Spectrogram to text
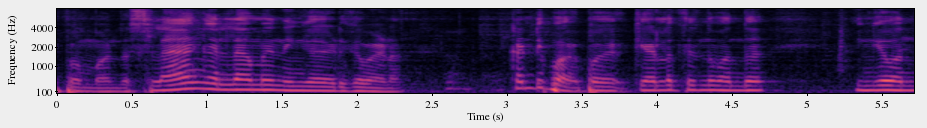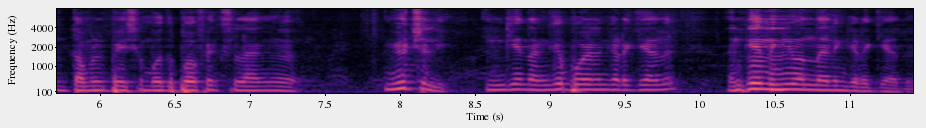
இப்போ அந்த ஸ்லாங் எல்லாமே நீங்கள் எடுக்க வேணாம். கண்டிப்பாக இப்போ கேரளத்துலேருந்து வந்து இங்கே வந்து தமிழ் பேசும்போது பர்ஃபெக்ட் ஸ்லாங் மியூச்சுவலி இங்கேருந்து அங்கே போயாலும் கிடைக்காது அங்கேருந்து இங்கே வந்தாலும் கிடைக்காது.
